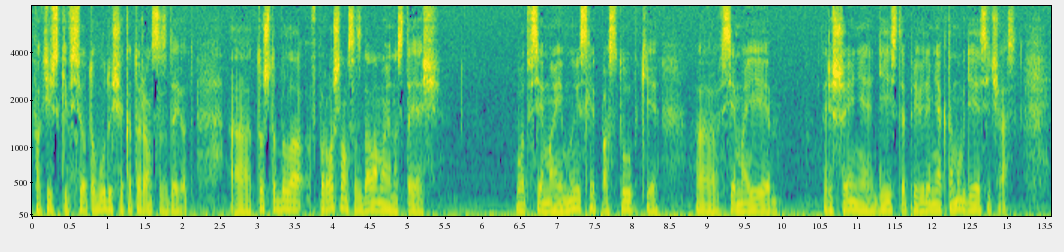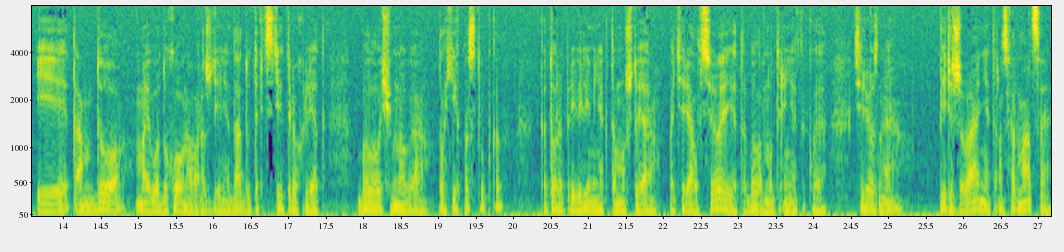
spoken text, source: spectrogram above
фактически все то будущее, которое он создает. А, То, что было в прошлом, создало мое настоящее. Вот все мои мысли, поступки, э, все мои решения, действия привели меня к тому, где я сейчас. И там до моего духовного рождения, да, до 33 лет было очень много плохих поступков, которые привели меня к тому, что я потерял все, и это было внутреннее такое серьезное переживание, трансформация.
